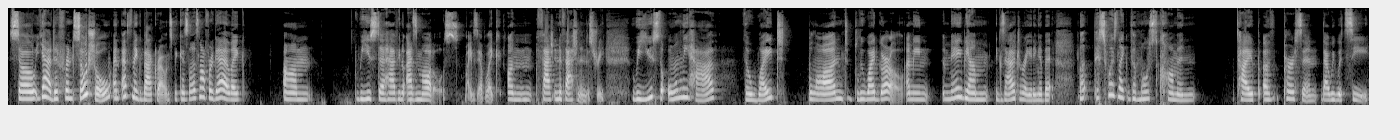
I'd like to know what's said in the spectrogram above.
So, yeah, different social and ethnic backgrounds because let's not forget like um we used to have, you know, as models, by example, like on fashion in the fashion industry, we used to only have the white blonde, blue eyed girl. I mean, maybe I'm exaggerating a bit, but this was like the most common type of person that we would see.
